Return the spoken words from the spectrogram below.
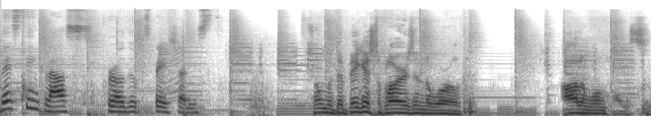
Best-in-class product specialist. Some of the biggest suppliers in the world, all in one place.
